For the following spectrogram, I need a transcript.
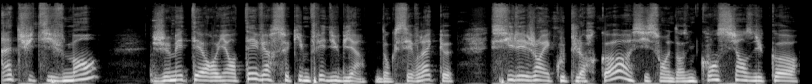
intuitivement, je m'étais orientée vers ce qui me fait du bien. Donc c'est vrai que si les gens écoutent leur corps, s'ils sont dans une conscience du corps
